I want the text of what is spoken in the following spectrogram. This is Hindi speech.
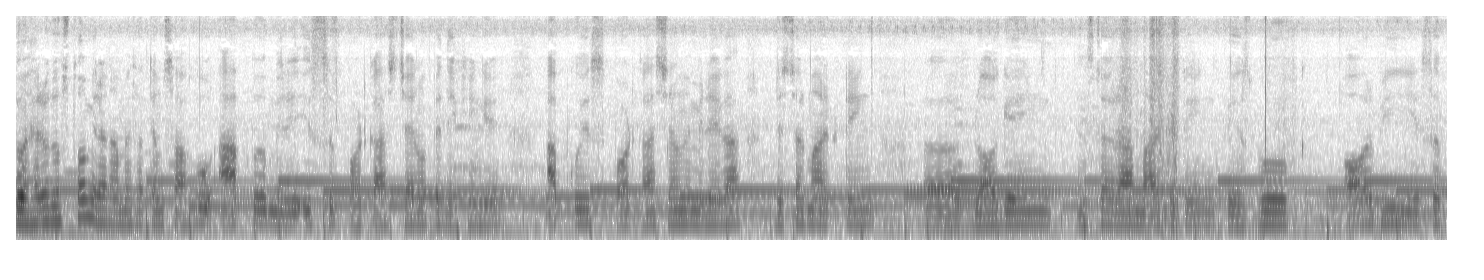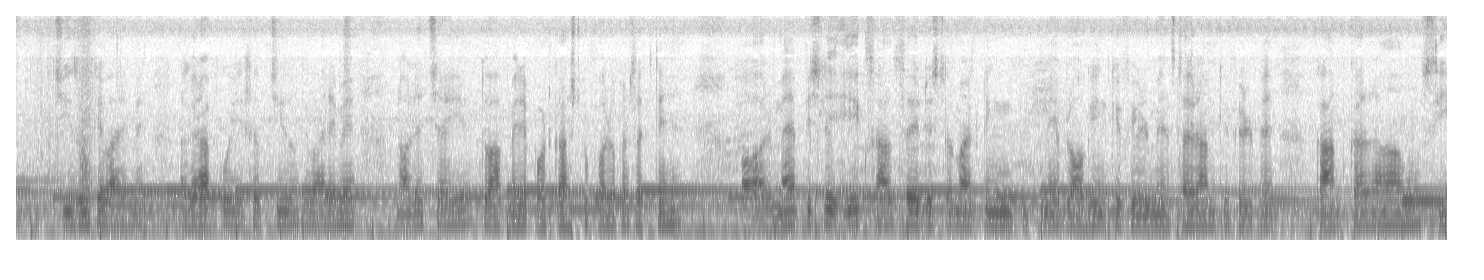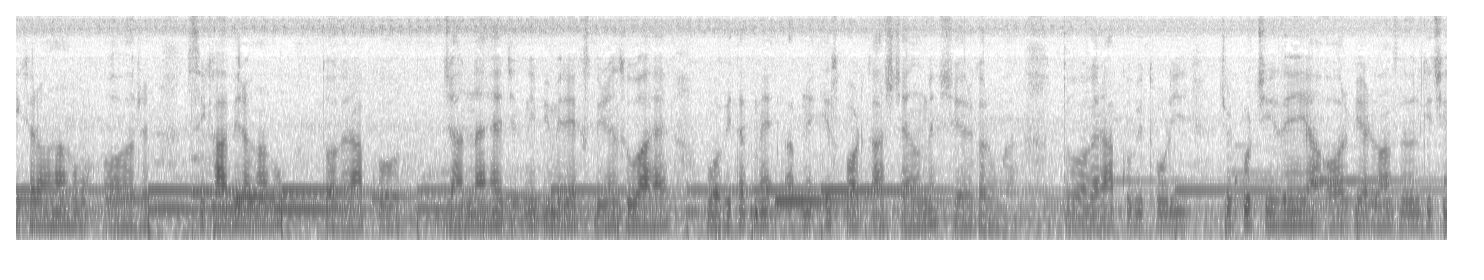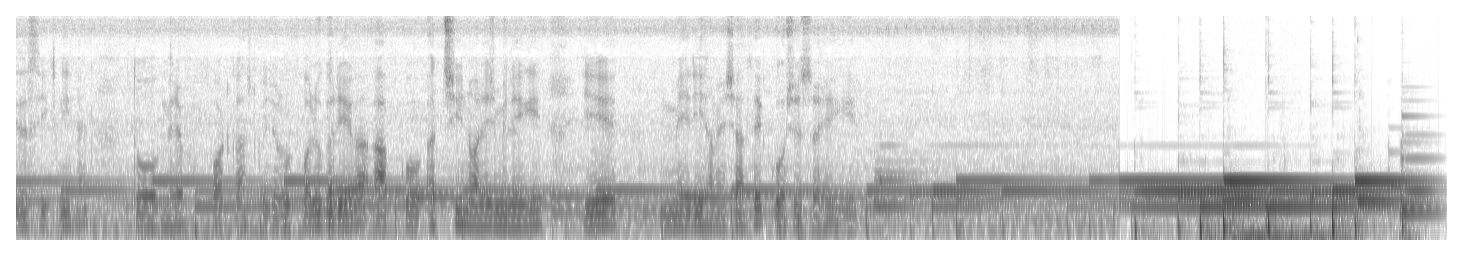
तो हेलो दोस्तों, मेरा नाम है सत्यम साहू। आप मेरे इस पॉडकास्ट चैनल पे देखेंगे। आपको इस पॉडकास्ट चैनल में मिलेगा digital marketing blogging Instagram marketing Facebook और भी ये सब चीज़ों के बारे में। अगर आपको ये सब चीज़ों के बारे में नॉलेज चाहिए तो आप मेरे पॉडकास्ट को फॉलो कर सकते हैं। और मैं पिछले एक साल से डिजिटल मार्केटिंग में ब्लॉगिंग के फ़ील्ड में इंस्टाग्राम के फ़ील्ड में काम कर रहा हूँ, सीख रहा हूँ और सिखा भी रहा हूँ। तो अगर आपको जानना है, जितनी भी मेरे एक्सपीरियंस हुआ है, वो अभी तक मैं अपने इस पॉडकास्ट चैनल में शेयर करूँगा। तो अगर आपको भी थोड़ी चुटपुट चीज़ें या और भी एडवांस लेवल की चीज़ें सीखनी है तो मेरे पॉडकास्ट को ज़रूर फॉलो करिएगा। आपको अच्छी नॉलेज मिलेगी। ये मेरी हमेशा से कोशिश रहेगी।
